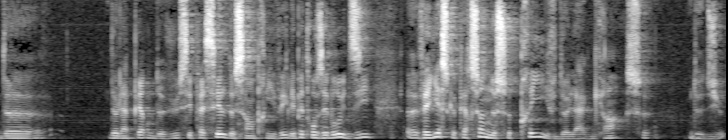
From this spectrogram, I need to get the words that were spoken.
de, de la perte de vue, c'est facile de s'en priver. L'Épître aux Hébreux dit euh, Veillez à ce que personne ne se prive de la grâce de Dieu.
